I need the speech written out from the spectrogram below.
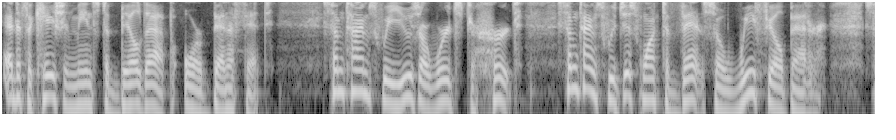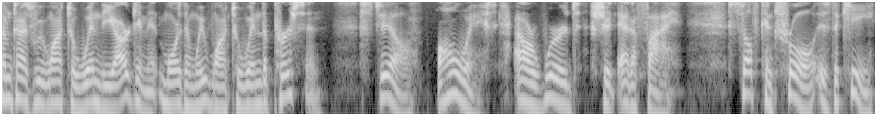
Edification means to build up or benefit. Sometimes we use our words to hurt. Sometimes we just want to vent so we feel better. Sometimes we want to win the argument more than we want to win the person. Still, always, our words should edify. Self control is the key.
